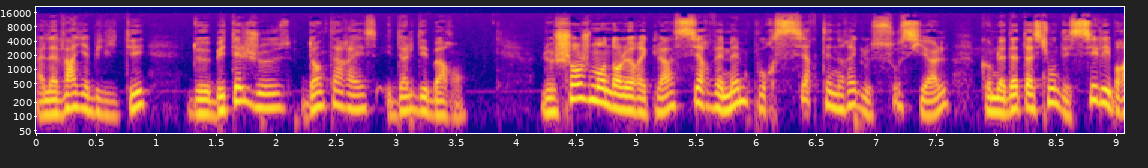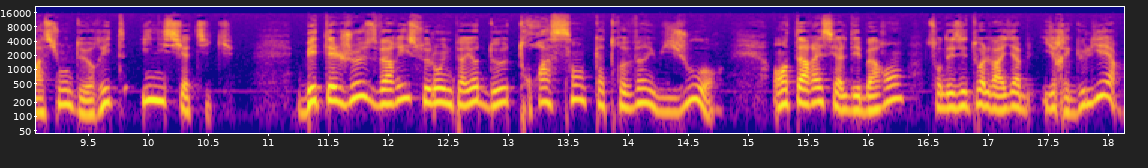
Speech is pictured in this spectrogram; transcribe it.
à la variabilité de Bételgeuse, d'Antares et d'Aldébaran. Le changement dans leur éclat servait même pour certaines règles sociales, comme la datation des célébrations de rites initiatiques. Bételgeuse varie selon une période de 388 jours. Antares et Aldébaran sont des étoiles variables irrégulières,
